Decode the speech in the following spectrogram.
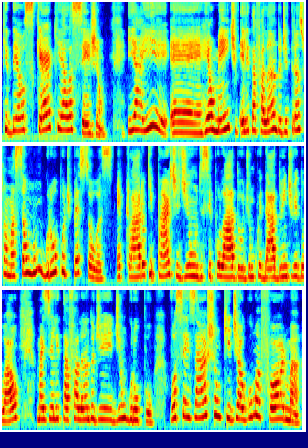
que Deus quer que elas sejam. E aí, é, realmente, ele está falando de transformação num grupo de pessoas. É claro que parte de um discipulado, de um cuidado individual, mas ele está falando de, de um grupo. Vocês acham que de alguma forma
